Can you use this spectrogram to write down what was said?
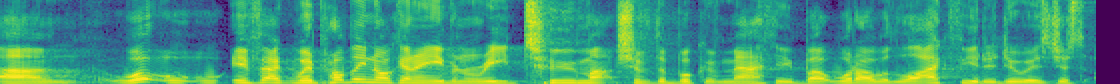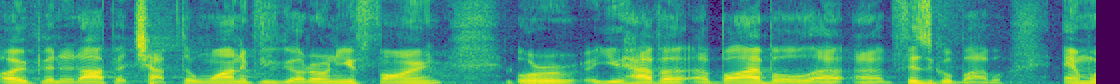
Um, what, in fact, we're probably not going to even read too much of the book of Matthew, but what I would like for you to do is just open it up at chapter one if you've got it on your phone or you have a, a Bible, a, a, physical Bible. And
